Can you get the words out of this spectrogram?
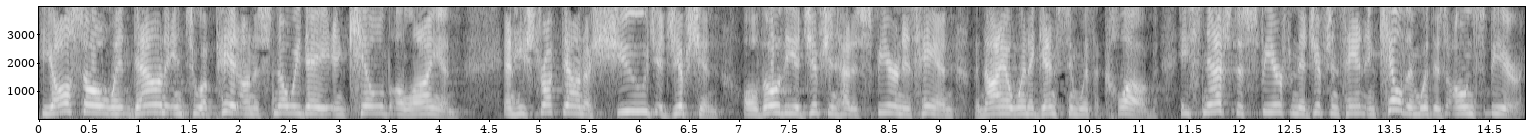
He also went down into a pit on a snowy day and killed a lion. And he struck down a huge Egyptian. Although the Egyptian had a spear in his hand, Benaiah went against him with a club. He snatched the spear from the Egyptian's hand and killed him with his own spear.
